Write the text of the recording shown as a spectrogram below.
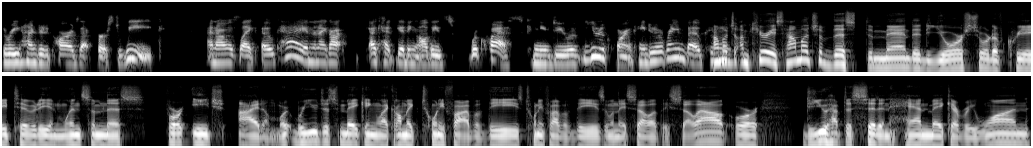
300 cards that first week. And I was like, okay. And then I got, I kept getting all these requests. Can you do a unicorn? Can you do a rainbow? Can how much? You- I'm curious. How much of this demanded your sort of creativity and winsomeness for each item? Were, were you just making like I'll make 25 of these, 25 of these, and when they sell it, they sell out, or do you have to sit and hand make every one?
